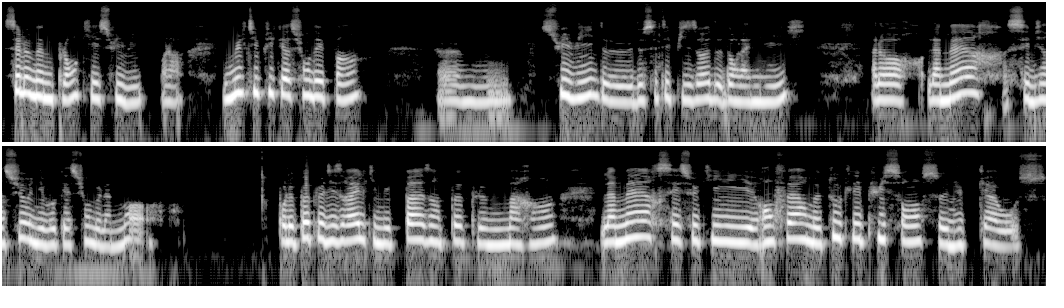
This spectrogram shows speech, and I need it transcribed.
c'est le même plan qui est suivi. Voilà, multiplication des pains, euh, suivi de, de, cet épisode dans la nuit. Alors, la mer, c'est bien sûr une évocation de la mort. Pour le peuple d'Israël qui n'est pas un peuple marin, la mer, c'est ce qui renferme toutes les puissances du chaos,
